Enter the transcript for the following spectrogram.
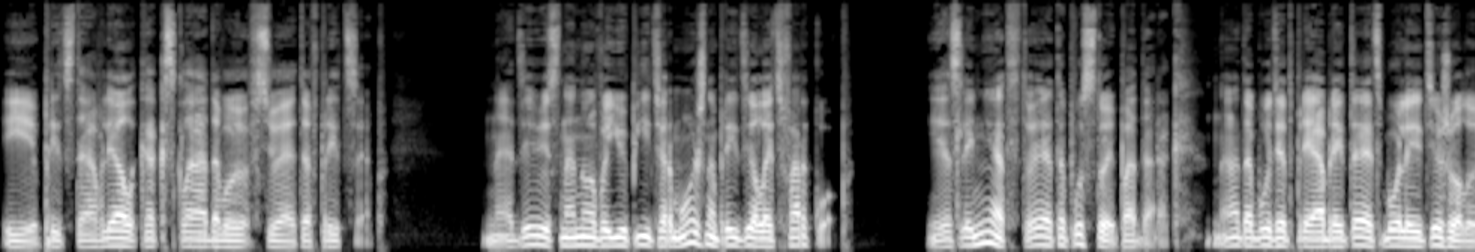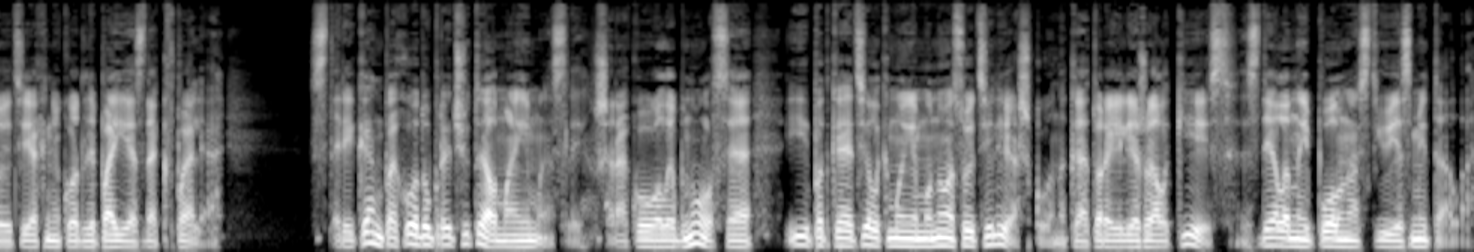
и представлял, как складываю все это в прицеп. Надеюсь, на новый Юпитер можно приделать фаркоп. Если нет, то это пустой подарок. Надо будет приобретать более тяжелую технику для поездок в поля. Старикан, походу, прочитал мои мысли, широко улыбнулся и подкатил к моему носу тележку, на которой лежал кейс, сделанный полностью из металла.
